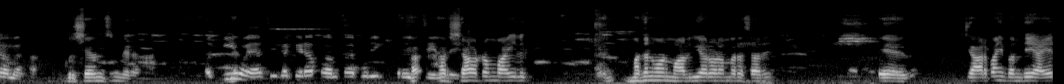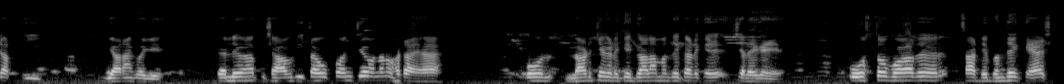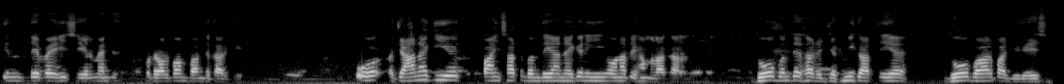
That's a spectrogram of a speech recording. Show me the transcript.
ਨਾਮ ਹੈ? ਗੁਰਸ਼ਰਨ ਸਿੰਘ ਮੇਰਾ ਨਾਮ। ਕੀ ਹੋਇਆ ਸੀਗਾ? ਕਿਹੜਾ ਪੰਪ ਹੈ ਪੂਰੀ ਹ-। ਹਰਸ਼ਾ ਆਟੋਮੋਬਾਈਲ ਮਦਨ ਮੋਹਨ ਮਾਲਵੀਆ ਰੋਡ ਅੰਮ੍ਰਿਤਸਰ ਤੇ ਚਾਰ ਪੰਜ ਬੰਦੇ ਆਏ ਰਾਤੀ 11 ਕੁ ਵਜੇ। ਪਹਿਲੇ ਉਹਨਾਂ ਪਿਸ਼ਾਬ ਕੀਤਾ ਉਹ ਪੰਚ ਉਹਨਾਂ ਨੂੰ ਹਟਾਇਆ। ਉਹ ਲੜ ਝਗੜ ਕੇ ਗਾਲਾਂ ਬੰਦੇ ਕੱਢ ਕੇ ਚਲੇ ਗਏ। ਉਸ ਤੋਂ ਬਾਅਦ ਸਾਡੇ ਬੰਦੇ ਕੈਸ਼ ਗਿਣਦੇ ਪਏ ਸੀ ਸੇਲਮੈਨ ਪੈਟਰੋਲ ਪੰਪ ਬੰਦ ਕਰਕੇ। ਉਹ ਅਚਾਨਕ ਹੀ ਇਹ ਪੰਜ ਸੱਤ ਬੰਦਿਆਂ ਨੇ ਕਿ ਨਹੀਂ ਉਹਨਾਂ ਤੇ ਹਮਲਾ ਕਰ ਲਿਆ। ਦੋ ਬੰਦੇ ਸਾਡੇ ਜ਼ਖਮੀ ਕਰਤੇ ਹੈ ਦੋ ਬਾਹਰ ਭੱਜ ਗਏ ਸੀ।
